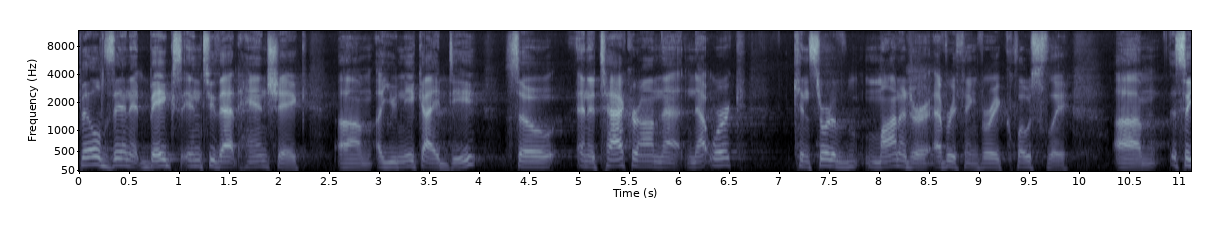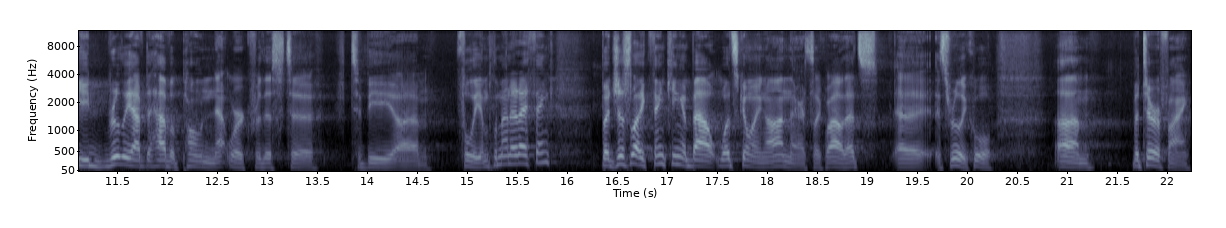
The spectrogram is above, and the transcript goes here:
builds in, it bakes into that handshake um, a unique ID. So an attacker on that network can sort of monitor everything very closely. Um, so you'd really have to have a pwn network for this to, to be um, fully implemented, I think. But just like thinking about what's going on there, it's like, wow, that's, uh, it's really cool, um, but terrifying.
